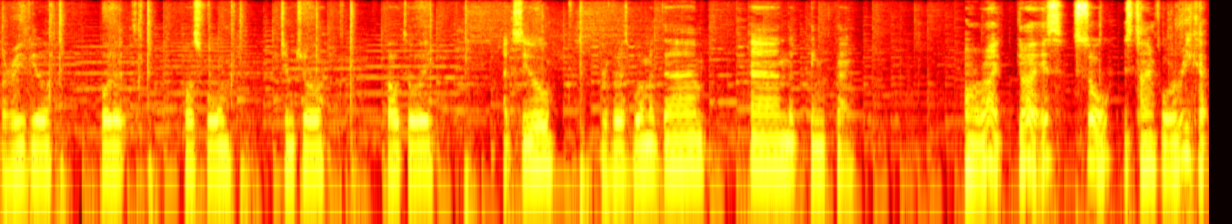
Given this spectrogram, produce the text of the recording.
Laravia, Bullet, Pulse Form, Chimchar, Baltoy, Axio, Reverse Wormadam, and the King Clang. Alright, guys, so it's time for a recap.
